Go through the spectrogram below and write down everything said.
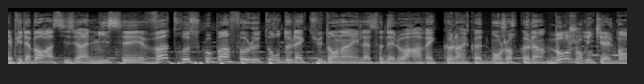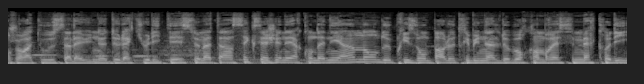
Et puis d'abord à 6h30, c'est votre scoop info, le tour de l'actu dans l'Ain et la Saône-et-Loire avec Colin Code. Bonjour Colin. Bonjour Mickaël, bonjour à tous. À la une de l'actualité, ce matin, sexagénaire condamné à un an de prison par le tribunal de Bourg-en-Bresse mercredi.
